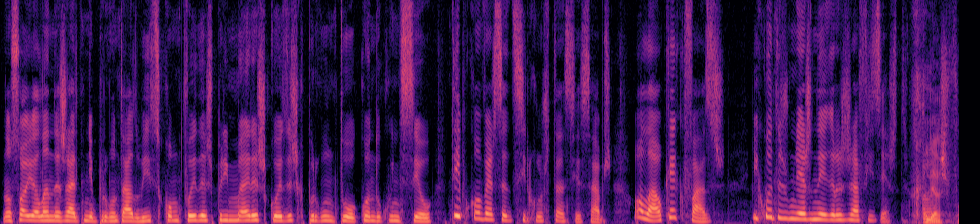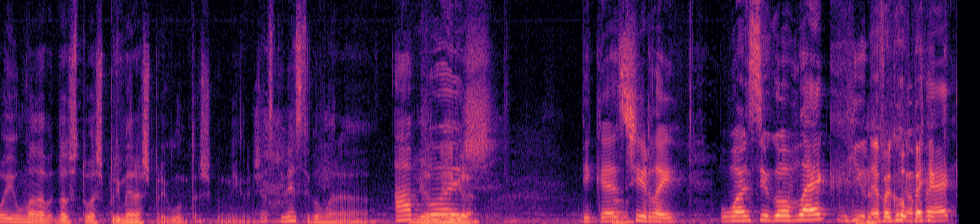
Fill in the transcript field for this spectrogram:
Não só a Yolanda já lhe tinha perguntado isso, como foi das primeiras coisas que perguntou quando o conheceu. Tipo conversa de circunstância, sabes? Olá, o que é que fazes? E quantas mulheres negras já fizeste? Aliás, foi uma da- das tuas primeiras perguntas comigo. Já estiveste com uma Ah, mulher negra? pois. Because Shirley, once you go black, you never go back.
